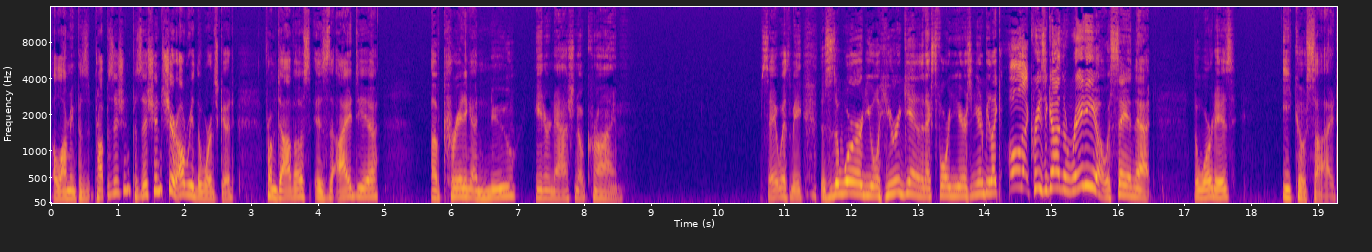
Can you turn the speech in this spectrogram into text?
alarming pos- proposition, position. Sure, I'll read the words good. From Davos is the idea of creating a new international crime. Say it with me. This is a word you will hear again in the next four years, and you're going to be like, oh, that crazy guy on the radio was saying that. The word is ecocide.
